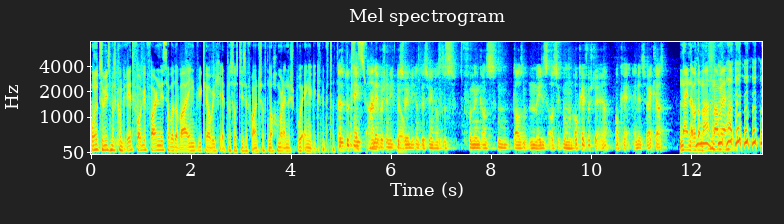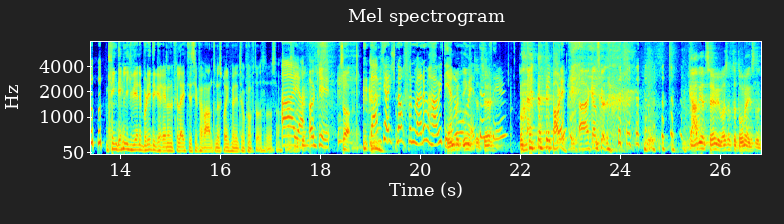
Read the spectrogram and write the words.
Ohne zu wissen, was konkret vorgefallen ist, aber da war irgendwie, glaube ich, etwas, was diese Freundschaft noch einmal eine Spur enger geknüpft hat. Also du kennst Anne wahrscheinlich persönlich ja. und deswegen hast du das von den ganzen tausenden Mails ausgenommen. Okay, verstehe, ja. Okay, eine Zweiklasse. Nein, aber der Nachname hat, klingt ähnlich wie eine Politikerin und vielleicht ist sie verwandt und das bringt mir in die Zukunft aus oder so. Ah also, ja, okay. So. Darf ich euch noch von meinem Habitäre-Moment erzählen? Nein, Pauli, äh, ganz kurz. Gabi, erzähl, wie war es auf der Donauinsel?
